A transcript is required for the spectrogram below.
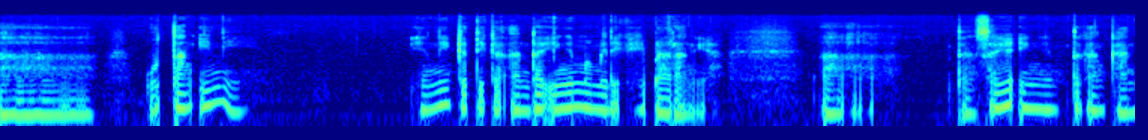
uh, utang ini. Ini ketika Anda ingin memiliki barang ya. Uh, dan saya ingin tekankan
